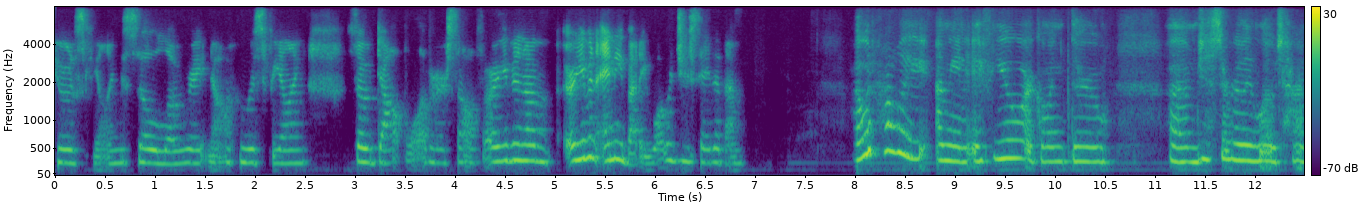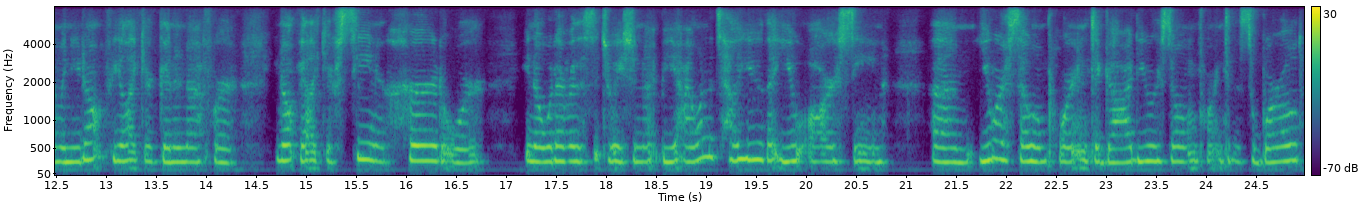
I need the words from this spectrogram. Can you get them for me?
who is feeling so low right now, who is feeling so doubtful of herself, or even um, or even anybody? What would you say to them? I would probably, I mean, if you are going through um, just a really low time and you don't feel like you're good enough, or you don't feel like you're seen or heard, or you know, whatever the situation might be, I want to tell you that you are seen. Um, you are so important to God. You are so important to this world.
